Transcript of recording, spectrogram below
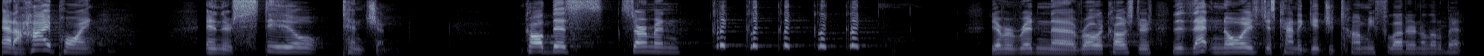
at a high point, and there's still tension called this sermon click, click, click, click, click. You ever ridden a roller coaster? Does that noise just kind of get your tummy fluttering a little bit?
